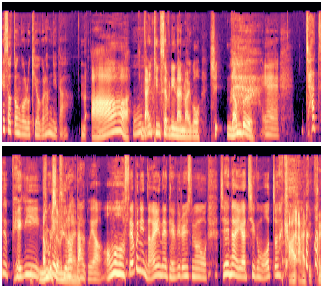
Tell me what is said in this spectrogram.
했었던 걸로 기억을 합니다. 아, 1979 말고 치, number 예. 차트 100위 Number 속에 79. 들었다고요. 어머, 세븐인나인에 데뷔를 했으면 제 나이가 지금 어쩔까. 아, 아, 그, 그,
